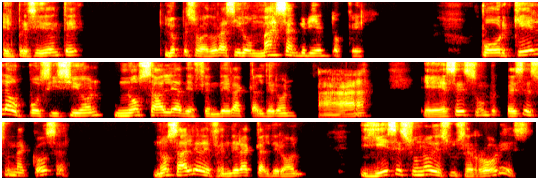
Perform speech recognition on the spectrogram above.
el presidente López Obrador ha sido más sangriento que él. ¿Por qué la oposición no sale a defender a Calderón? Ah, ese es esa es una cosa. No sale a defender a Calderón y ese es uno de sus errores.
